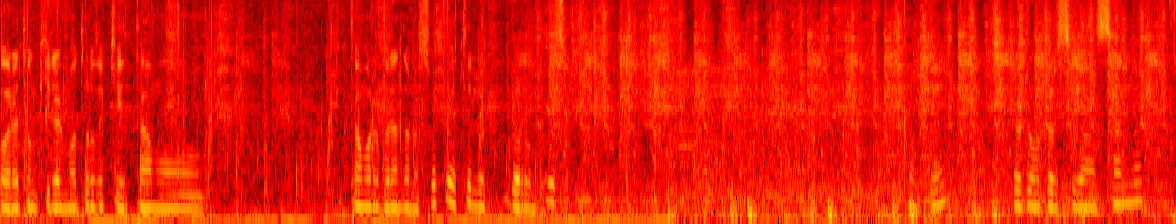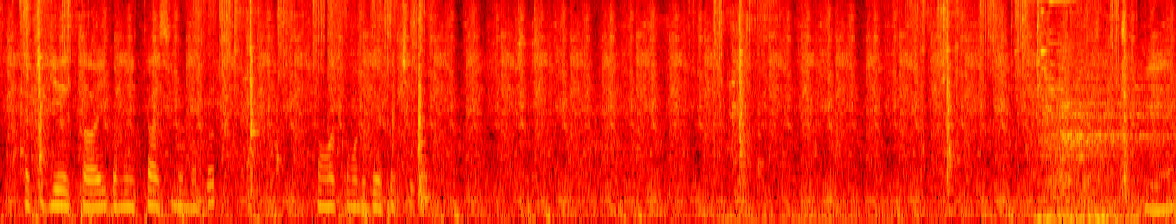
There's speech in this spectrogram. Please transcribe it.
Ahora tengo que ir al motor de que estábamos que estábamos reparando nosotros. Este lo, lo rompió. Ok. El otro motor sigue avanzando. La chiquilla estaba ahí también estaba haciendo un motor. Vamos a ver cómo lo queda esta chica. Bien.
